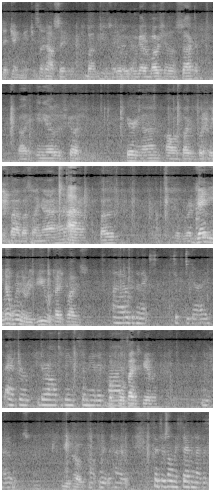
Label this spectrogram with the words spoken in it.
that Jane mentioned. I'll second. Bobby, you So second. we we got a motion and a second. Uh, any other discussion? Hearing none, all in favor, please signify by saying aye. Aye. Opposed? Let the record. Jane, do you know when the review will take place? Uh, over the next 60 days, after they're all to be submitted by... Before Thanksgiving? We hope. You'd hope. what we would hope. Since there's only seven of us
